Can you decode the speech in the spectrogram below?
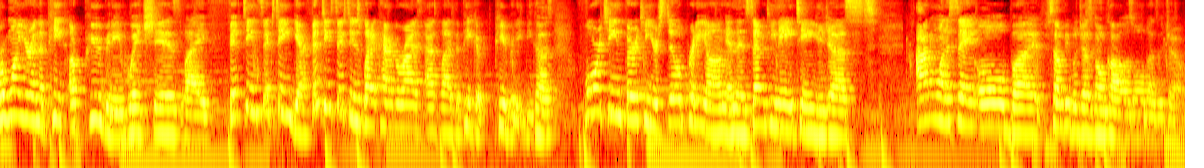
for one, you're in the peak of puberty, which is like 15, 16. Yeah, 15, 16 is what I categorize as like the peak of puberty because 14, 13, you're still pretty young. And then 17, 18, you just I don't want to say old, but some people just gonna call us old as a joke.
